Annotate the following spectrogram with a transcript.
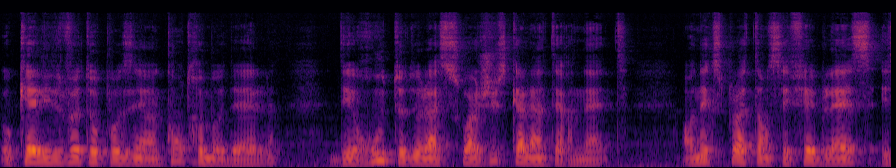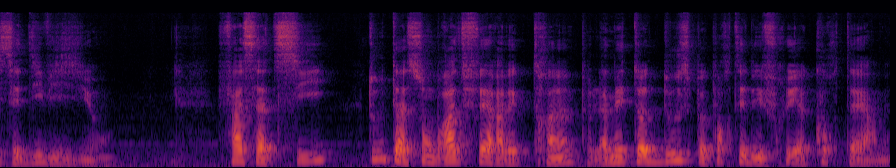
auquel il veut opposer un contre-modèle, des routes de la soie jusqu'à l'Internet, en exploitant ses faiblesses et ses divisions. Face à Tsi, tout à son bras de fer avec Trump, la méthode douce peut porter des fruits à court terme,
